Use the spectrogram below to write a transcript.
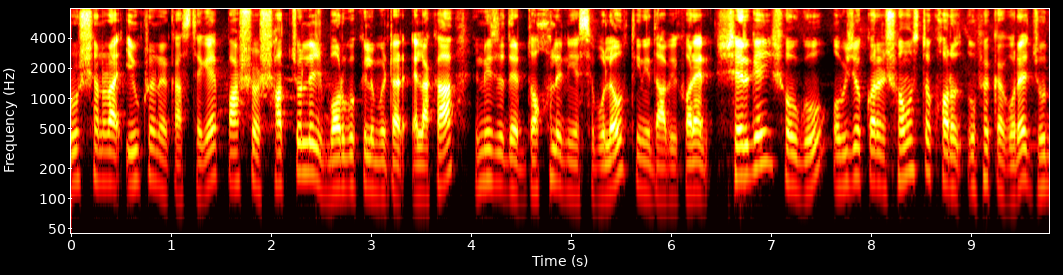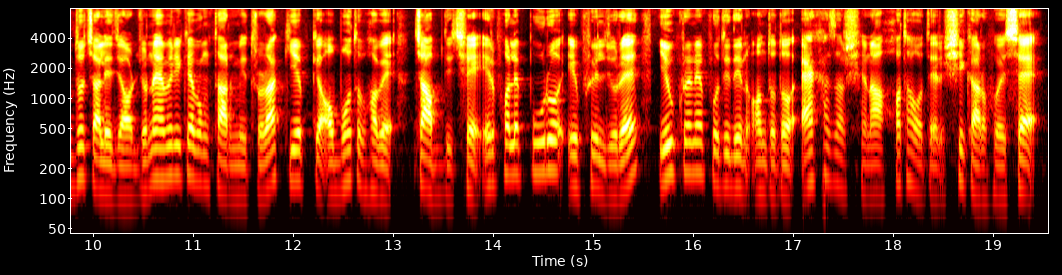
রুশ সেনারা ইউক্রেনের কাছ থেকে পাঁচশো সাতচল্লিশ বর্গ কিলোমিটার এলাকা নিজেদের দখলে নিয়েছে বলেও তিনি দাবি করেন। সের্গেই শৌগু অভিযোগ করেন, সমস্ত খরচ উপেক্ষা করে যুদ্ধ চালিয়ে যাওয়ার জন্য আমেরিকা এবং তার মিত্ররা কিয়েভকে অব্যাহতভাবে চাপ দিচ্ছে। এর ফলে পুরো এপ্রিল জুড়ে ইউক্রেনে প্রতিদিন অন্তত এক হাজার সেনা হতাহতের শিকার হয়েছে।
